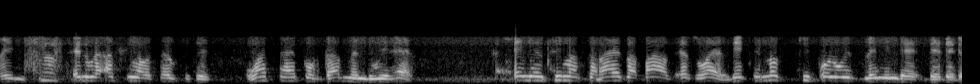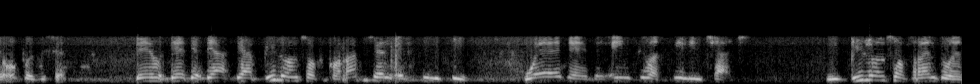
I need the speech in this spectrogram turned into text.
And we're asking ourselves to say, what type of government do we have? ANC must rise above as well. They cannot keep always blaming the, the, the, the opposition. There, are, billions of corruption activities where the, the ANC was still in charge. Billions of rent were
